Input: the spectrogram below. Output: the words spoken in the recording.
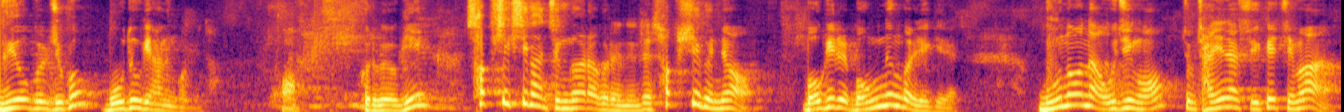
위협을 주고 못 오게 하는 겁니다. 어. 그리고 여기 섭식 시간 증가라 그랬는데 섭식은요 먹이를 먹는 걸 얘기해. 문어나 오징어 좀 잔인할 수 있겠지만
